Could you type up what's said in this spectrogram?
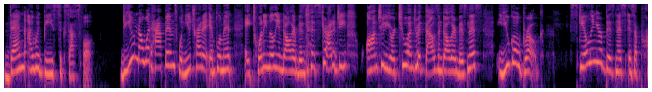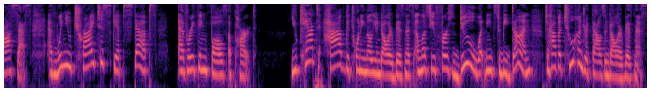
then I would be successful. Do you know what happens when you try to implement a $20 million business strategy onto your $200,000 business? You go broke. Scaling your business is a process. And when you try to skip steps, everything falls apart. You can't have the $20 million business unless you first do what needs to be done to have a $200,000 business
